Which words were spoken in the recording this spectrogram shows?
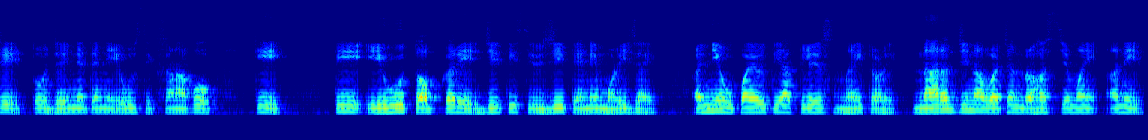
છે, તો જઈને તેને એવું શિક્ષણ આપો કે તે એવું તપ કરે જેથી શિવજી તેને મળી જાય. અન્ય ઉપાયોથી આ ક્લેશ નહીં ટળે. નારદજીના વચન રહસ્યમય અને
